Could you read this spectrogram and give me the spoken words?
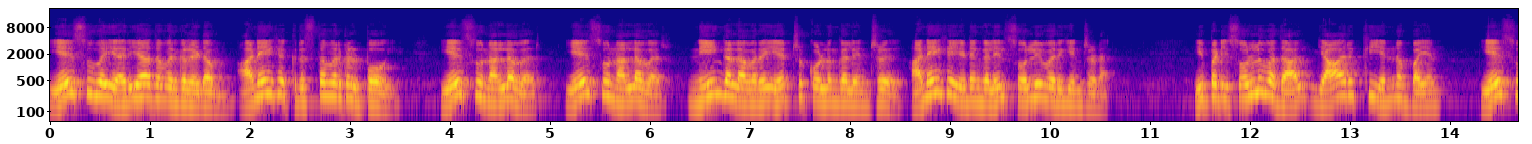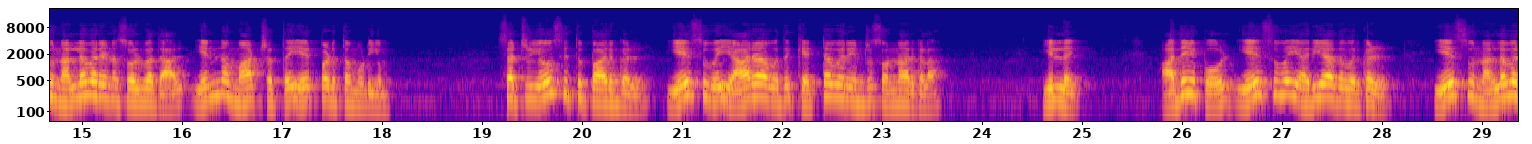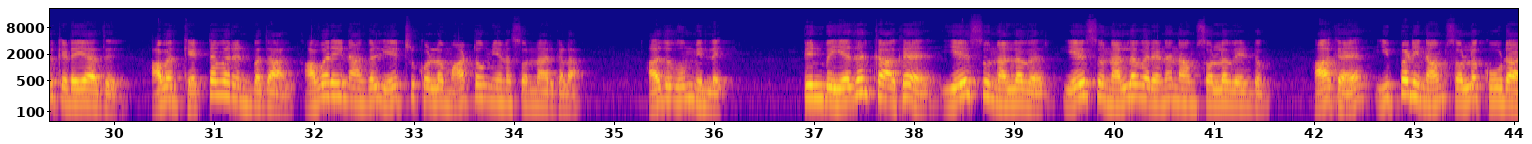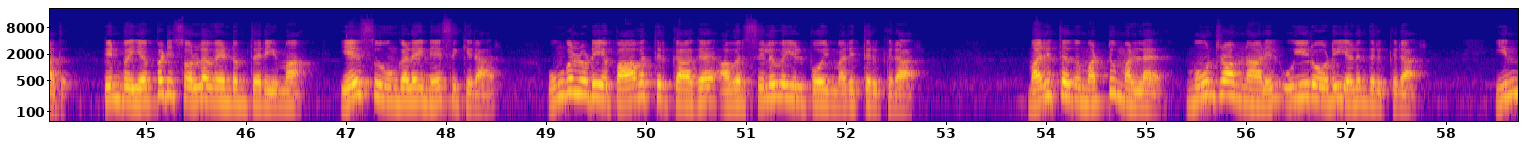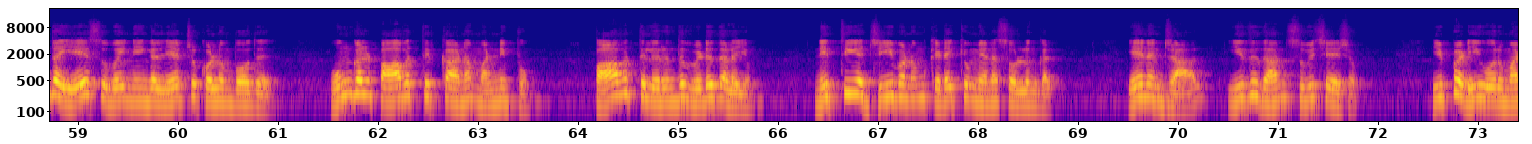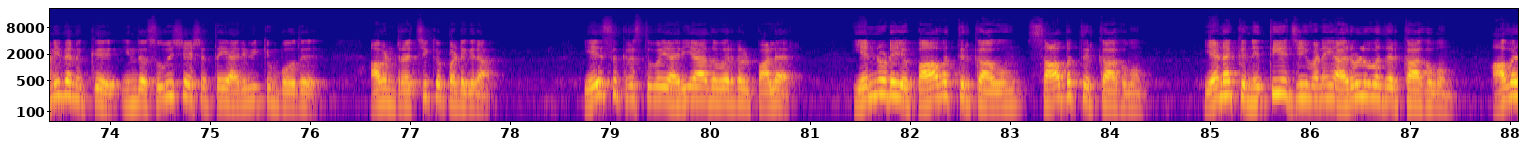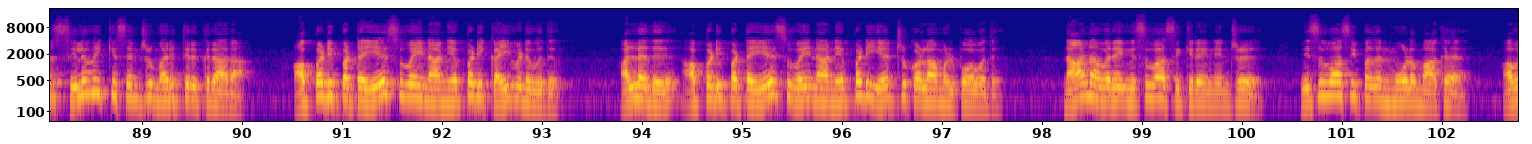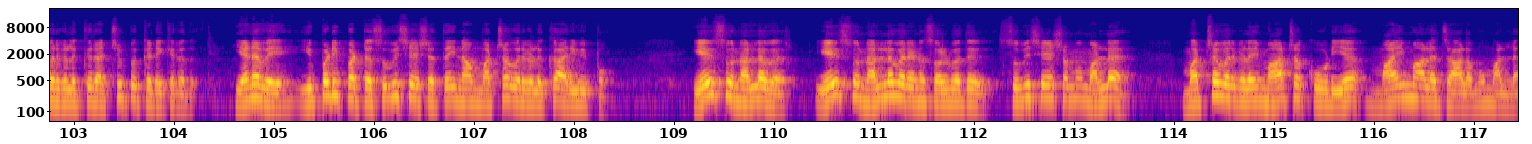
இயேசுவை அறியாதவர்களிடம் அநேக கிறிஸ்தவர்கள் போய் இயேசு நல்லவர் இயேசு நல்லவர் நீங்கள் அவரை ஏற்றுக்கொள்ளுங்கள் என்று அநேக இடங்களில் சொல்லி வருகின்றன. இப்படி சொல்லுவதால் யாருக்கு என்ன பயன்? இயேசு நல்லவர் என சொல்வதால் என்ன மாற்றத்தை ஏற்படுத்த முடியும்? சற்று யோசித்து பாருங்கள் இயேசுவை யாராவது கெட்டவர் என்று சொன்னார்களா? இல்லை. அதேபோல் இயேசுவை அறியாதவர்கள் இயேசு நல்லவர் கிடையாது அவர் கெட்டவர் என்பதால் அவரை நாங்கள் ஏற்றுக்கொள்ள மாட்டோம் என சொன்னார்களா? அதுவும் இல்லை. பின்பு எதற்காக இயேசு நல்லவர் இயேசு நல்லவர் என நாம் சொல்ல வேண்டும்? ஆக இப்படி நாம் சொல்லக்கூடாது. பின்பு எப்படி சொல்ல வேண்டும் தெரியுமா? இயேசு உங்களை நேசிக்கிறார். உங்களுடைய பாவத்திற்காக அவர் சிலுவையில் போய் மறித்திருக்கிறார் மறித்தது மட்டுமல்ல மூன்றாம் நாளில் உயிரோடு எழுந்திருக்கிறார். இந்த இயேசுவை நீங்கள் ஏற்றுக்கொள்ளும் போது உங்கள் பாவத்திற்கான மன்னிப்பும் பாவத்திலிருந்து விடுதலையும் நித்திய ஜீவனும் கிடைக்கும் என சொல்லுங்கள். ஏனென்றால் இதுதான் சுவிசேஷம். இப்படி ஒரு மனிதனுக்கு இந்த சுவிசேஷத்தை அறிவிக்கும் போது அவன் ரட்சிக்கப்படுகிறான் இயேசு கிறிஸ்துவை அறியாதவர்கள் பலர் என்னுடைய பாவத்திற்காகவும் சாபத்திற்காகவும் எனக்கு நித்திய ஜீவனை அருளுவதற்காகவும் அவர் சிலுவைக்கு சென்று மறித்திருக்கிறாரா அப்படிப்பட்ட இயேசுவை நான் எப்படி கைவிடுவது? அல்லது அப்படிப்பட்ட இயேசுவை நான் எப்படி ஏற்றுக்கொள்ளாமல் போவது? நான் அவரை விசுவாசிக்கிறேன் என்று விசுவாசிப்பதன் மூலமாக அவர்களுக்கு ரட்சிப்பு கிடைக்கிறது. எனவே இப்படிப்பட்ட சுவிசேஷத்தை நாம் மற்றவர்களுக்கு அறிவிப்போம். இயேசு நல்லவர் இயேசு நல்லவர் என சொல்வது சுவிசேஷமும் அல்ல மற்றவர்களை மாற்றக்கூடிய மாய்மால ஜாலமும் அல்ல.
